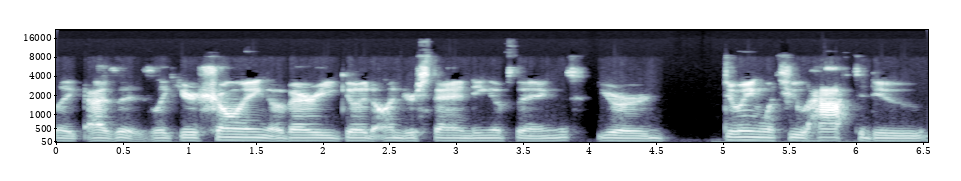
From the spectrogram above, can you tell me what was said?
like as is like you're showing a very good understanding of things you're doing what you have to do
